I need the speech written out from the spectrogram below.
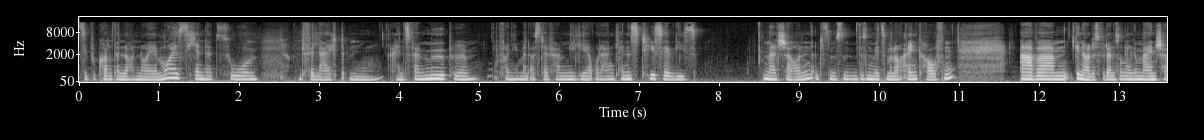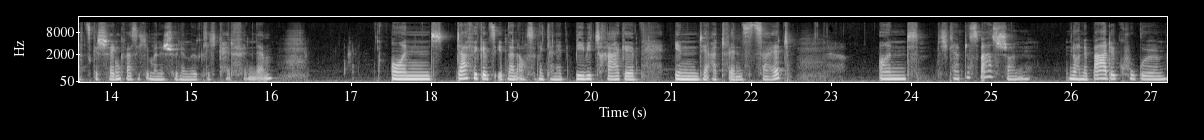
Sie bekommt dann noch neue Mäuschen dazu und vielleicht mm, ein, zwei Möbel von jemand aus der Familie oder ein kleines Teeservice. Mal schauen, das müssen, müssen wir jetzt mal noch einkaufen. Aber mm, genau, das wird dann so ein Gemeinschaftsgeschenk, was ich immer eine schöne Möglichkeit finde. Und dafür gibt es eben dann auch so eine kleine Babytrage in der Adventszeit. Und ich glaube, das war's schon. Noch eine Badekugel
